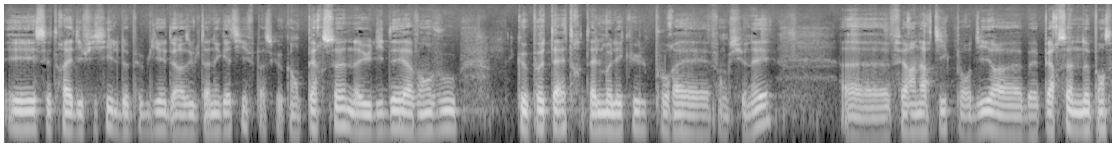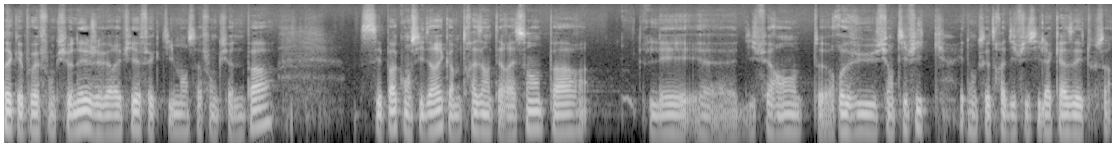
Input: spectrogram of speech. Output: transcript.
Et c'est très difficile de publier des résultats négatifs, parce que quand personne n'a eu l'idée avant vous que peut-être telle molécule pourrait fonctionner. Euh, faire un article pour dire euh, ben, personne ne pensait qu'elle pouvait fonctionner, j'ai vérifié effectivement ça fonctionne pas, c'est pas considéré comme très intéressant par les euh, différentes revues scientifiques et donc c'est très difficile à caser tout ça.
